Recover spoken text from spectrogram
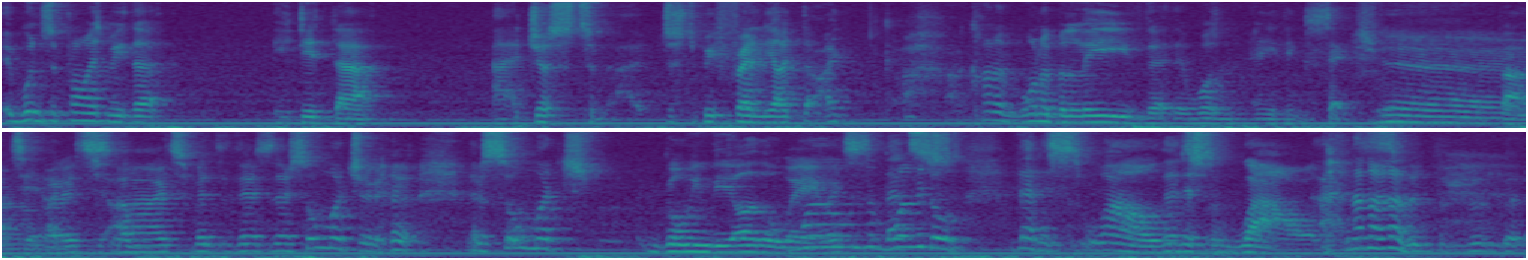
it wouldn't surprise me that he did that uh, just to uh, just to be friendly. I, I kind of want to believe that there wasn't anything sexual. Yeah, That's it. But it's, I'm- uh, it's but there's there's so much there's so much going the other way. Well, it's, well, that's it's- so that's wow. That's wow. No, no, no. But, but,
